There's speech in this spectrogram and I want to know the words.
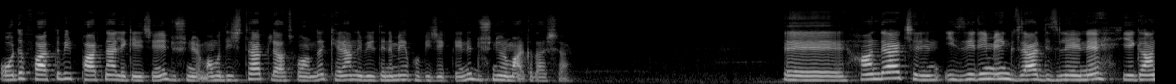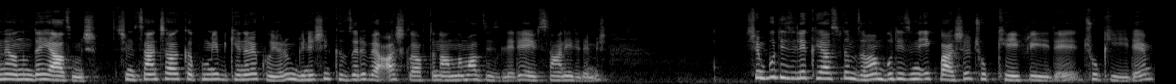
Orada farklı bir partnerle geleceğini düşünüyorum. Ama dijital platformda Kerem'le bir deneme yapabileceklerini düşünüyorum arkadaşlar. Ee, Hande Erçel'in izlediğim en güzel dizilerine Yegane Hanım da yazmış. Şimdi Sen Çal Kapımı bir kenara koyuyorum. Güneşin Kızları ve Aşk Laftan Anlamaz dizileri efsaneydi demiş. Şimdi bu diziyle kıyasladığım zaman bu dizinin ilk başları çok keyifliydi, çok iyiydi.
